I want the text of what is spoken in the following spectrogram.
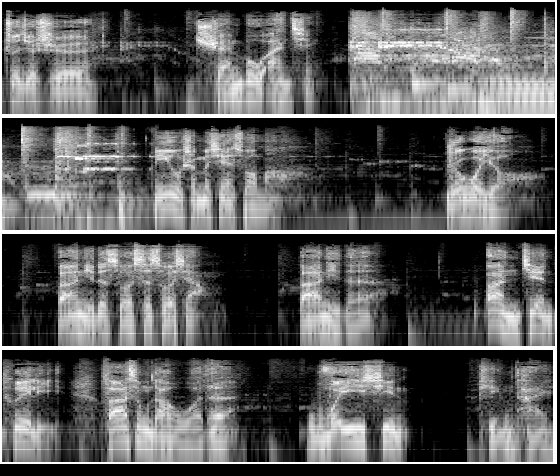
这就是全部案情。你有什么线索吗？如果有，把你的所思所想，把你的案件推理发送到我的微信平台。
